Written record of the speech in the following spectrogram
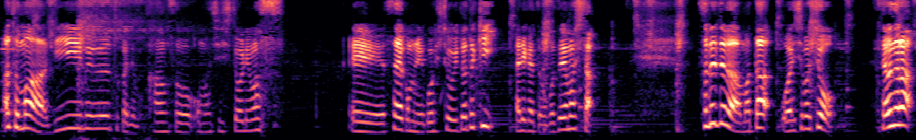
あと、まあ、DM とかでも感想お待ちしております。えー、最後までご視聴いただき、ありがとうございました。それではまたお会いしましょう。さようなら。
